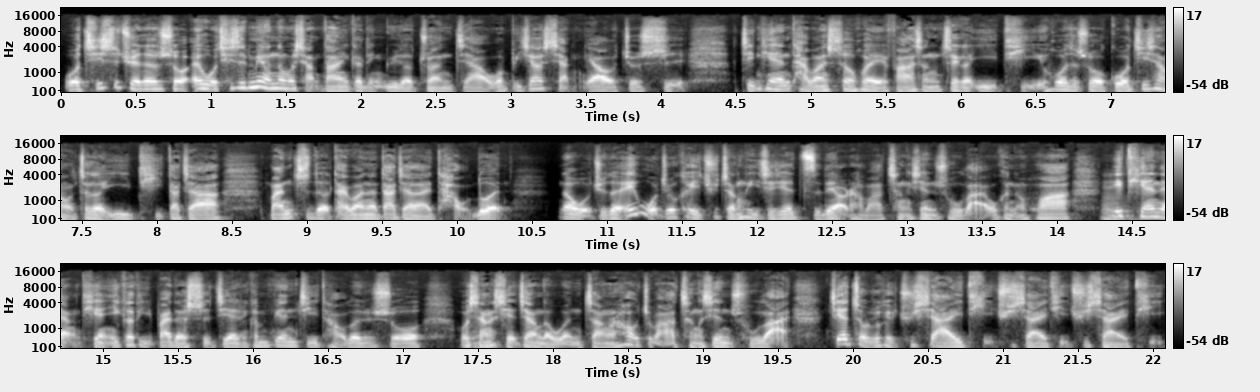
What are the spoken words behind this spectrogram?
我其实觉得说，哎，我其实没有那么想当一个领域的专家。我比较想要就是今天台湾社会发生这个议题，或者说国际上有这个议题，大家蛮值得台湾的大家来讨论。那我觉得，哎，我就可以去整理这些资料，然后把它呈现出来。我可能花一天、两天、一个礼拜的时间，跟编辑讨论说，我想写这样的文章，然后我就把它呈现出来。接着我就可以去下一题，去下一题，去下一题。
